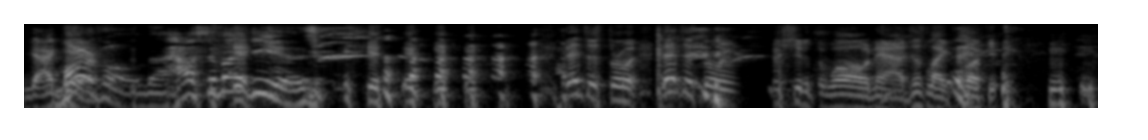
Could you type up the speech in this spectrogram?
Marvel, the House of Ideas. they're just throwing, they're just throwing shit at the wall now, just like fuck it.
